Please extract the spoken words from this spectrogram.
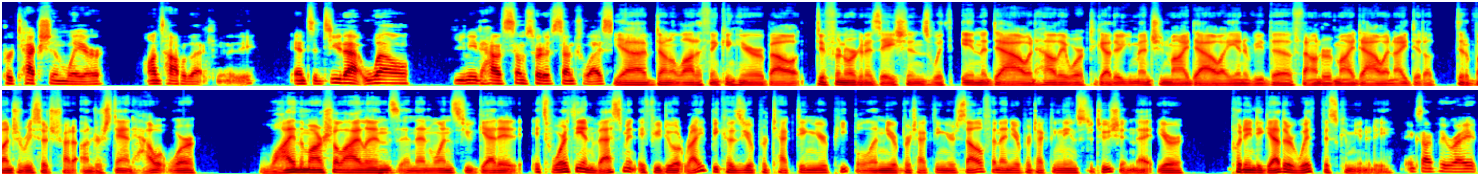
protection layer on top of that community. And to do that well, you need to have some sort of centralized. Yeah, I've done a lot of thinking here about different organizations within a DAO and how they work together. You mentioned MIDAO. I interviewed the founder of MIDAO and I did a did a bunch of research to try to understand how it worked, why the Marshall Islands. And then once you get it, it's worth the investment if you do it right because you're protecting your people and you're protecting yourself and then you're protecting the institution that you're putting together with this community. Exactly right.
